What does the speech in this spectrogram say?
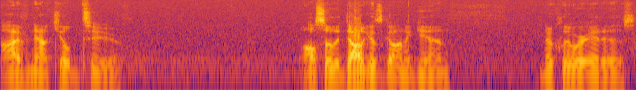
I've now killed two. Also, the dog is gone again. No clue where it is.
